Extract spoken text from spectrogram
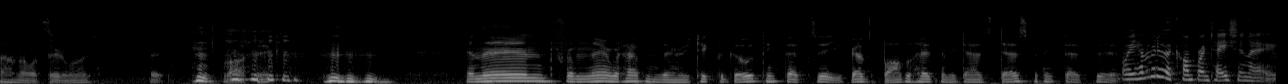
I don't know what third one was, but lockpick. and then from there, what happens there? You take the goat. Think that's it. You grab the bobblehead from your dad's desk. I think that's it. Oh, you have a bit of a confrontation. I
